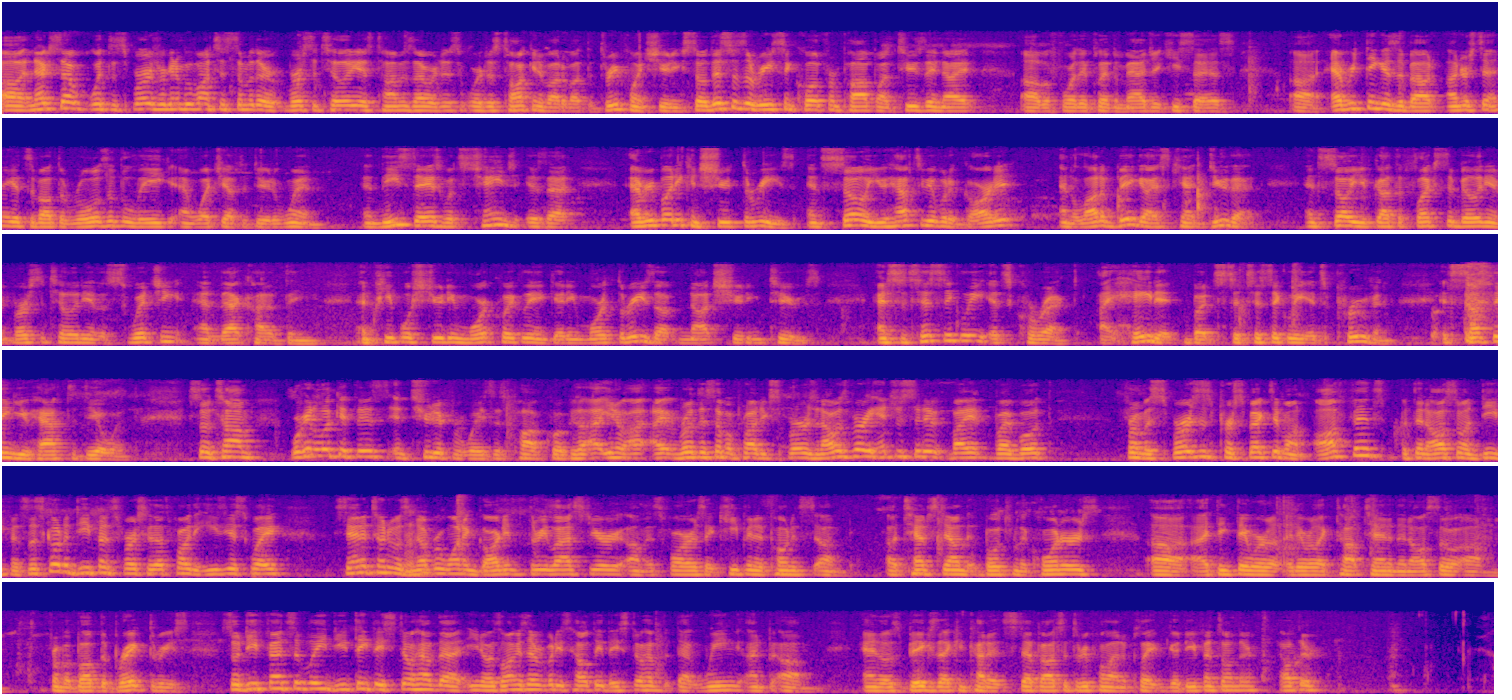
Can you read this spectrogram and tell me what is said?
Uh, next up with the Spurs, we're going to move on to some of their versatility, as Tom and I were just were just talking about about the three point shooting. So this is a recent quote from Pop on Tuesday night uh, before they played the Magic. He says, uh, "Everything is about understanding. It's about the rules of the league and what you have to do to win. And these days, what's changed is that everybody can shoot threes, and so you have to be able to guard it. And a lot of big guys can't do that. And so you've got the flexibility and versatility and the switching and that kind of thing. And people shooting more quickly and getting more threes up, not shooting twos. And statistically, it's correct. I hate it, but statistically, it's proven. It's something you have to deal with. So, Tom, we're going to look at this in two different ways. This pop quote, because I, you know, I, I wrote this up on Project Spurs, and I was very interested by it by both from a Spurs' perspective on offense, but then also on defense. Let's go to defense first, because that's probably the easiest way. San Antonio was number one in guarding three last year, um, as far as like, keeping opponents' um, attempts down, both from the corners. Uh, I think they were they were like top ten, and then also um, from above the break threes. So defensively, do you think they still have that? You know, as long as everybody's healthy, they still have that wing and um, and those bigs that can kind of step out to three point line and play good defense on there out there.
